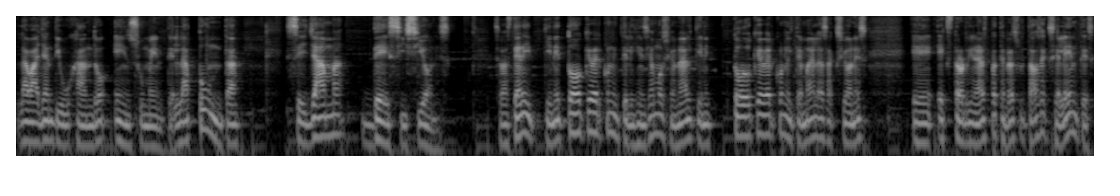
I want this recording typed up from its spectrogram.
la vayan dibujando en su mente. La punta se llama decisiones. Sebastián, y tiene todo que ver con inteligencia emocional, tiene todo que ver con el tema de las acciones eh, extraordinarias para tener resultados excelentes.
